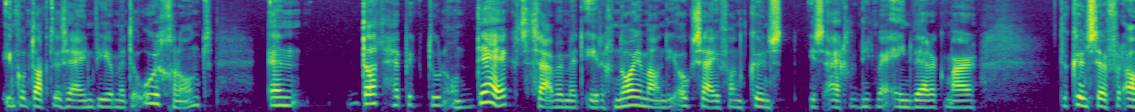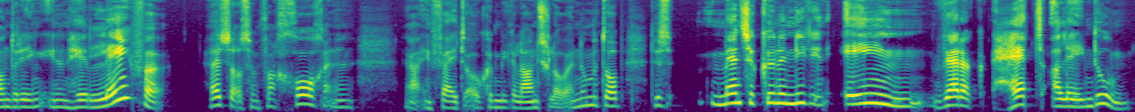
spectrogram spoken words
in contact te zijn weer met de oergrond. En dat heb ik toen ontdekt, samen met Erich Neumann, die ook zei van kunst is eigenlijk niet meer één werk, maar de kunst der verandering in een heel leven. He, zoals een Van Gogh en ja, in feite ook een Michelangelo en noem het op. Dus mensen kunnen niet in één werk het alleen doen.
